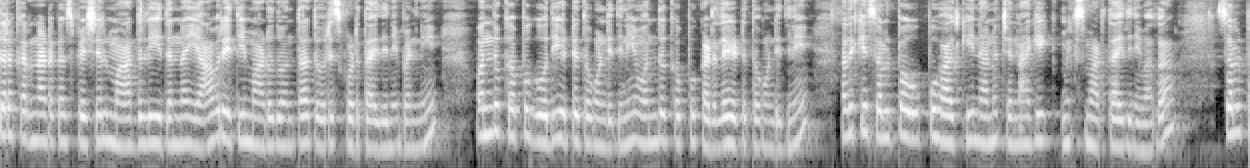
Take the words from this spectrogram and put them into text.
ಉತ್ತರ ಕರ್ನಾಟಕ ಸ್ಪೆಷಲ್ ಮಾದಲಿ ಇದನ್ನು ಯಾವ ರೀತಿ ಮಾಡೋದು ಅಂತ ತೋರಿಸ್ಕೊಡ್ತಾ ಇದ್ದೀನಿ ಬನ್ನಿ. ಒಂದು ಕಪ್ ಗೋಧಿ ಹಿಟ್ಟು ತೊಗೊಂಡಿದ್ದೀನಿ, ಒಂದು ಕಪ್ಪು ಕಡಲೆ ಹಿಟ್ಟು ತೊಗೊಂಡಿದ್ದೀನಿ. ಅದಕ್ಕೆ ಸ್ವಲ್ಪ ಉಪ್ಪು ಹಾಕಿ ನಾನು ಚೆನ್ನಾಗಿ ಮಿಕ್ಸ್ ಮಾಡ್ತಾ ಇದ್ದೀನಿ ಇವಾಗ. ಸ್ವಲ್ಪ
